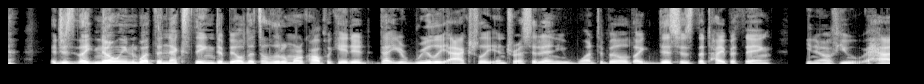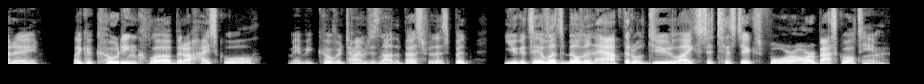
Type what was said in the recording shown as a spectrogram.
it just like knowing what the next thing to build that's a little more complicated that you're really actually interested in you want to build. Like, this is the type of thing, you know, if you had a like a coding club at a high school, maybe COVID times is not the best for this, but you could say, let's build an app that'll do like statistics for our basketball team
